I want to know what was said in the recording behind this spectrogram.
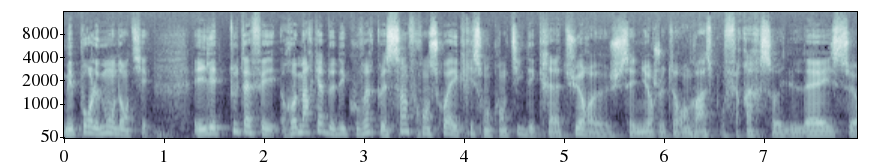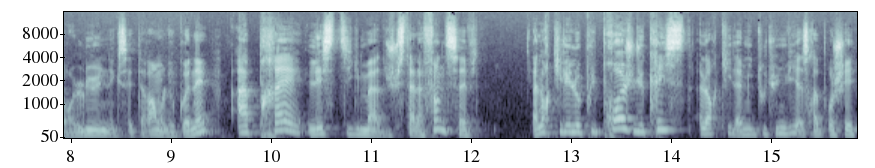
mais pour le monde entier. Et il est tout à fait remarquable de découvrir que Saint François écrit son cantique des créatures, euh, Seigneur, je te rends grâce pour frère soleil, sœur lune, etc., on le connaît, après les stigmates, juste à la fin de sa vie alors qu'il est le plus proche du Christ, alors qu'il a mis toute une vie à se rapprocher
